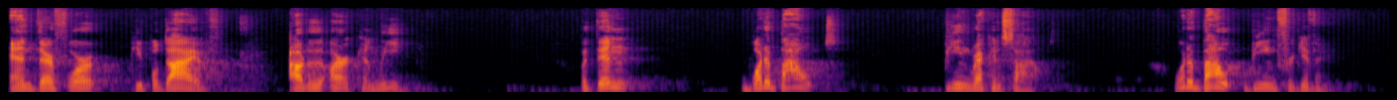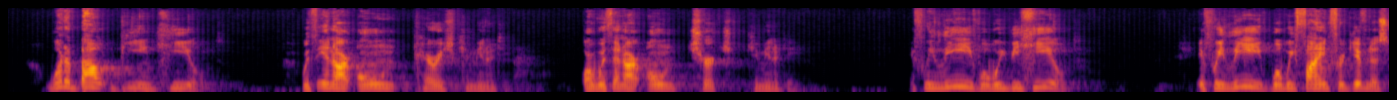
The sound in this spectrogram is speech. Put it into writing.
And therefore, people dive out of the ark and leave. But then, what about being reconciled? What about being forgiven? What about being healed within our own parish community or within our own church community? If we leave, will we be healed? If we leave, will we find forgiveness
